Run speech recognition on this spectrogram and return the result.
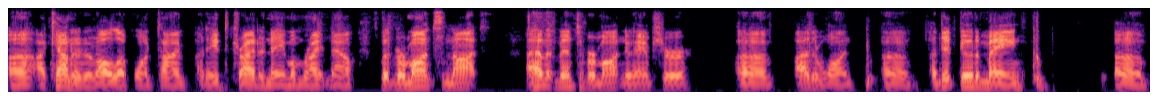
Uh, I counted it all up one time. I'd hate to try to name them right now, but Vermont's not. I haven't been to Vermont, New Hampshire, um, either one. Um, I did go to Maine. Um,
